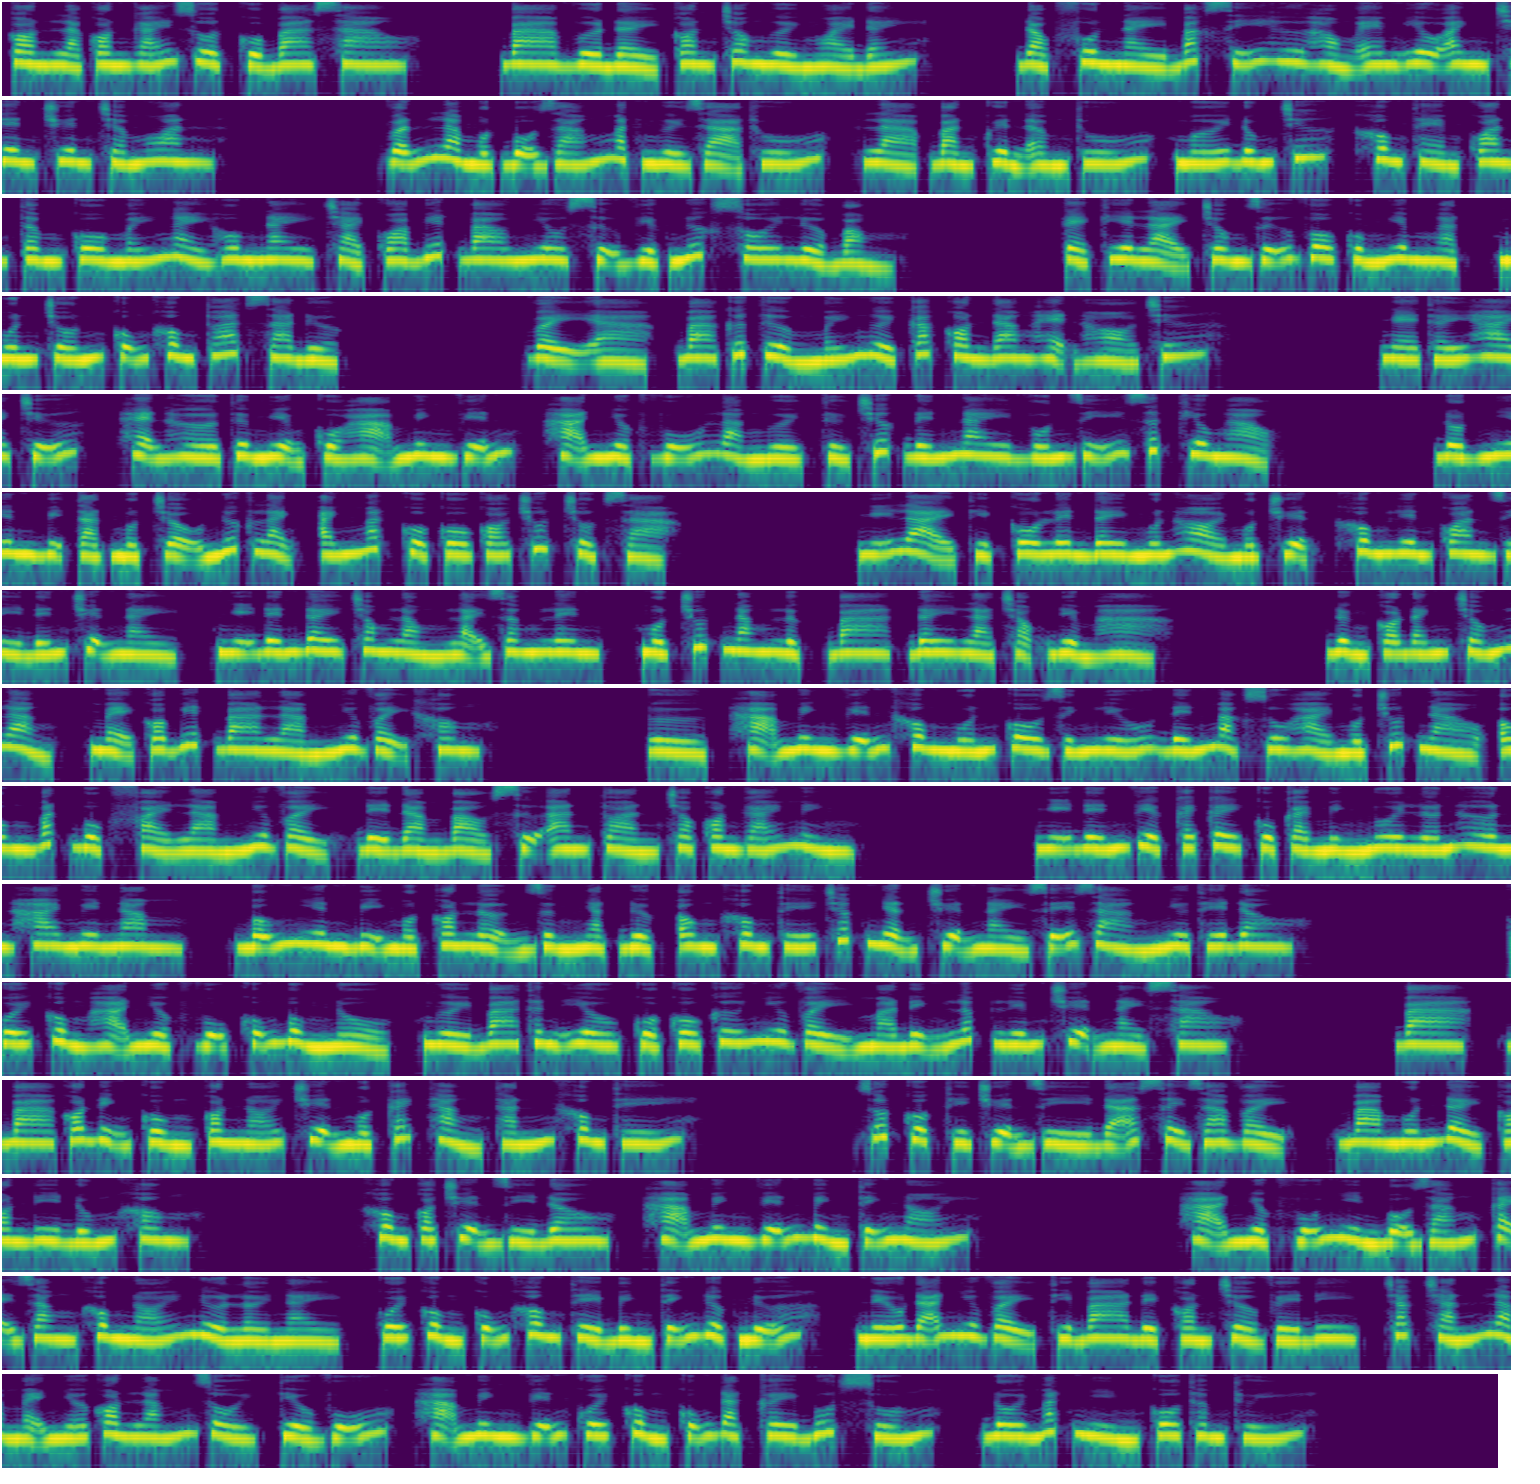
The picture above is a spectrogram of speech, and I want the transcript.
Con là con gái ruột của ba sao? Ba vừa đẩy con cho người ngoài đấy. Đọc phôn này bác sĩ hư hỏng em yêu anh trên chuyên chấm oan. Vẫn là một bộ dáng mặt người giả thú, là bản quyền âm thú, mới đúng chứ, không thèm quan tâm cô mấy ngày hôm nay trải qua biết bao nhiêu sự việc nước sôi lửa bỏng. Kẻ kia lại trông giữ vô cùng nghiêm ngặt, muốn trốn cũng không thoát ra được. Vậy à, ba cứ tưởng mấy người các con đang hẹn hò chứ. Nghe thấy hai chữ, hẹn hờ từ miệng của Hạ Minh Viễn, Hạ Nhược Vũ là người từ trước đến nay vốn dĩ rất kiêu ngạo. Đột nhiên bị tạt một chậu nước lạnh, ánh mắt của cô có chút trột giả. Nghĩ lại thì cô lên đây muốn hỏi một chuyện không liên quan gì đến chuyện này, nghĩ đến đây trong lòng lại dâng lên, một chút năng lực ba, đây là trọng điểm hả? Đừng có đánh chống lảng, mẹ có biết ba làm như vậy không? Ừ, Hạ Minh Viễn không muốn cô dính líu đến Mạc Du Hải một chút nào, ông bắt buộc phải làm như vậy để đảm bảo sự an toàn cho con gái mình. Nghĩ đến việc cái cây củ cải mình nuôi lớn hơn 20 năm, bỗng nhiên bị một con lợn rừng nhặt được ông không thế chấp nhận chuyện này dễ dàng như thế đâu. Cuối cùng hạ nhược vũ cũng bùng nổ, người ba thân yêu của cô cứ như vậy mà định lấp liếm chuyện này sao? Ba, ba có định cùng con nói chuyện một cách thẳng thắn không thế? Rốt cuộc thì chuyện gì đã xảy ra vậy, ba muốn đẩy con đi đúng không? Không có chuyện gì đâu, Hạ Minh Viễn bình tĩnh nói. Hạ Nhược Vũ nhìn bộ dáng cậy răng không nói nửa lời này, cuối cùng cũng không thể bình tĩnh được nữa. Nếu đã như vậy thì ba để con trở về đi, chắc chắn là mẹ nhớ con lắm rồi. Tiểu Vũ, Hạ Minh Viễn cuối cùng cũng đặt cây bút xuống, đôi mắt nhìn cô thâm thúy.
